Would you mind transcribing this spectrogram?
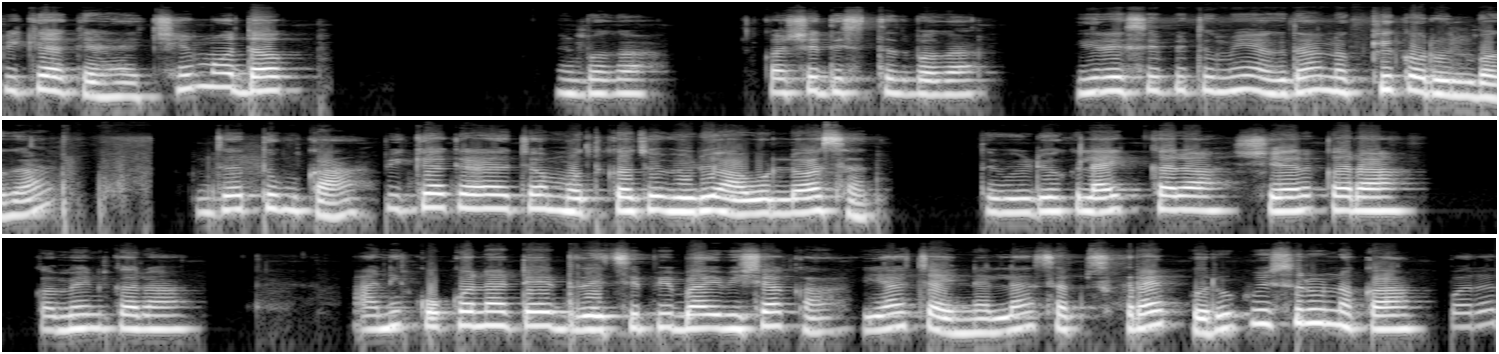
पिक्या केळ्याचे मोदक. बघा कसे दिसतात बघा. ही रेसिपी तुम्ही एकदा नक्की करून बघा. जर तुमका पिक्या केळ्याच्या मोदकाचा व्हिडिओ आवडलो असाल तर व्हिडिओ लाईक करा शेअर करा. कमेंट करा. आणि कोकोनटेड रेसिपी बाय विशाखा या चॅनलला सबस्क्राईब करू विसरू नका. परत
